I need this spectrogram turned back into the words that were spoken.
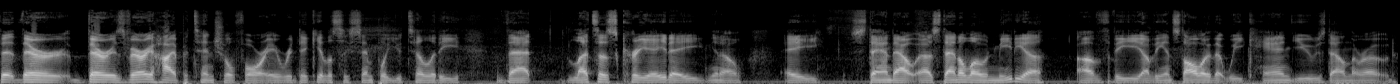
th- there there is very high potential for a ridiculously simple utility that lets us create a you know a standout uh, standalone media of the of the installer that we can use down the road.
